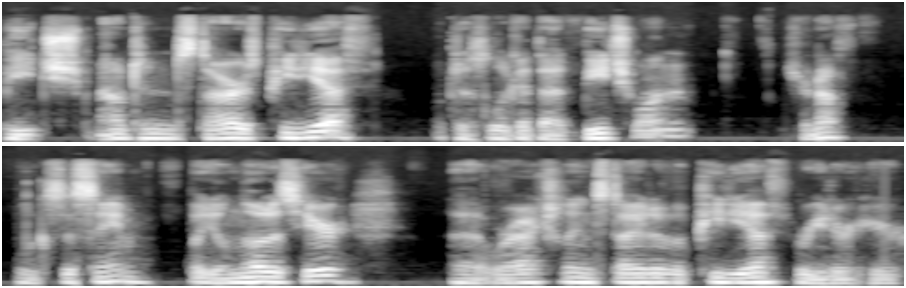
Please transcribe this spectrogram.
beach mountain stars pdf we'll just look at that beach one. Sure enough looks the same, but you'll notice here that we're actually inside of a PDF reader here.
